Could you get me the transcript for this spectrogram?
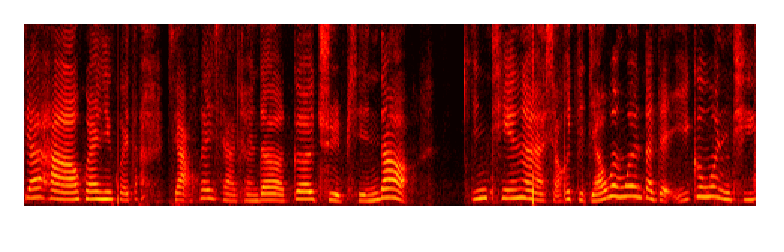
大家好，欢迎回到小慧小陈的歌曲频道。今天啊，小慧姐姐要问问大家一个问题：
